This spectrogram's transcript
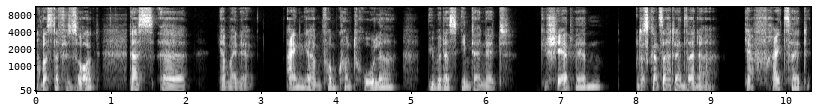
was dafür sorgt, dass äh, ja meine Eingaben vom Controller über das Internet geshared werden. Und das Ganze hat er in seiner ja, Freizeit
